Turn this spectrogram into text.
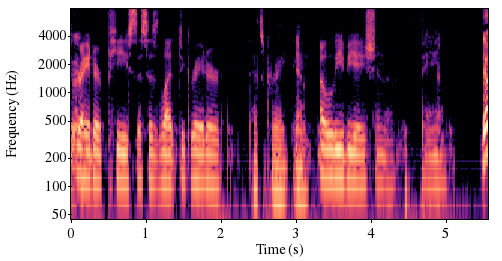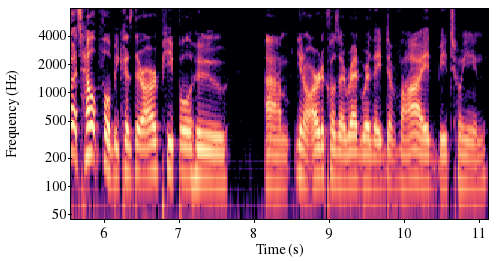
greater peace. This has led to greater That's great, Dave. alleviation of pain. No, it's helpful because there are people who, um, you know, articles I read where they divide between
